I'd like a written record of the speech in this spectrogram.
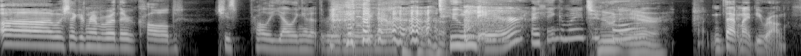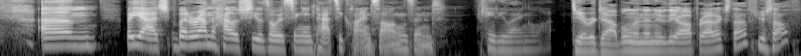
Uh, I wish I could remember what they're called. She's probably yelling it at the radio right now. Tuned Air, I think it might be Tune called. Air. That might be wrong. Um, but yeah, sh- but around the house, she was always singing Patsy Cline songs and k.d. lang a lot. Do you ever dabble in any of the operatic stuff yourself?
